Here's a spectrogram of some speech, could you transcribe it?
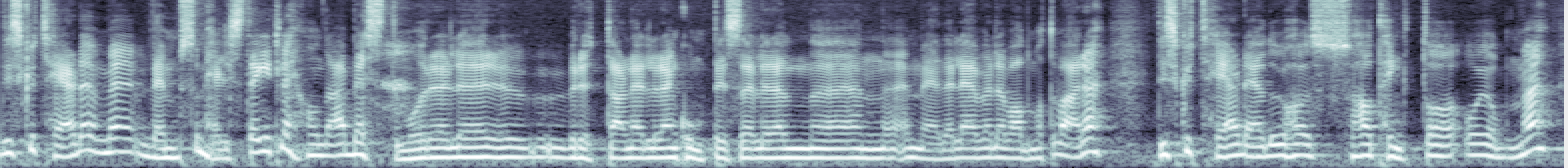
diskuter det med hvem som helst, egentlig. Om det er bestemor eller brutter'n eller en kompis eller en, en, medelev eller hva det måtte være. Diskuter det du har, har tenkt å, å, jobbe med,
